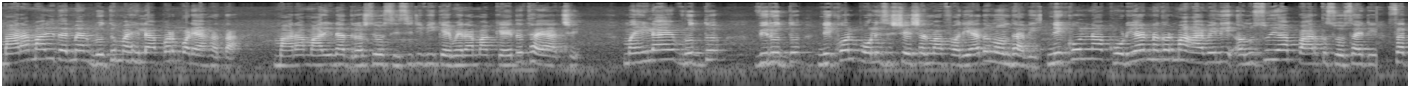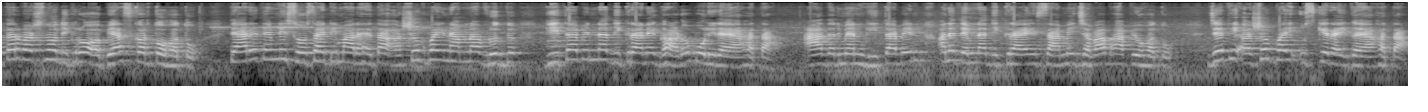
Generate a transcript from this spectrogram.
મારામારી દરમિયાન વૃદ્ધ મહિલા પર પડ્યા હતા. મારામારીના દ્રશ્યો સીસીટીવી કેમેરામાં કેદ થયા છે. મહિલાએ વૃદ્ધ વિરુદ્ધ નિકોલ પોલીસ સ્ટેશનમાં ફરિયાદ નોંધાવી નિકોલના ખોડિયારનગરમાં આવેલી અનુસુયા પાર્ક સોસાયટી સત્તર વર્ષનો દીકરો અભ્યાસ કરતો હતો. ત્યારે તેમની સોસાયટીમાં રહેતા અશોકભાઈ નામના વૃદ્ધ ગીતાબેનના દીકરાને ગાળો બોલી રહ્યા હતા. આ દરમિયાન ગીતાબેન અને તેમના દીકરાએ સામે જવાબ આપ્યો હતો, જેથી અશોકભાઈ ઉશ્કેરાઈ ગયા હતા.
